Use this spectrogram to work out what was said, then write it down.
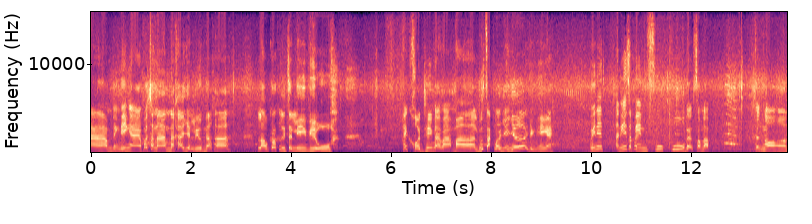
ตามอย่างนี้ไง เพราะฉะนั้นนะคะอย่าลืมนะคะ เราก็คือจะรีวิว ให้คนที่แบบว่ามารู้จักเราเยอะๆอย่างนี้ไงเฮ้ยเนี่ยอันนี้จะเป็นฟูกผู้แบบสำหรับเครื่องนอน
